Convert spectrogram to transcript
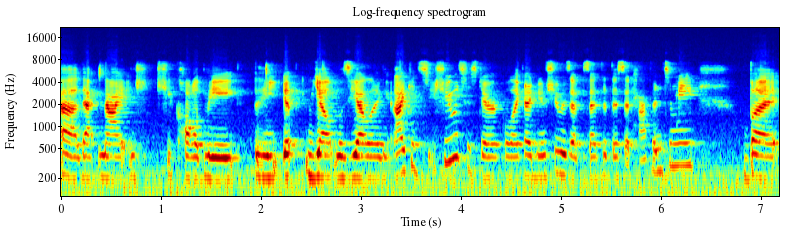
uh, that night and she called me and yelled, was yelling. And i could see she was hysterical like i knew she was upset that this had happened to me but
